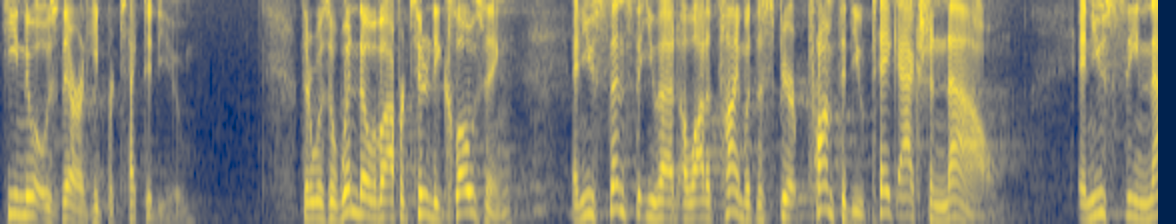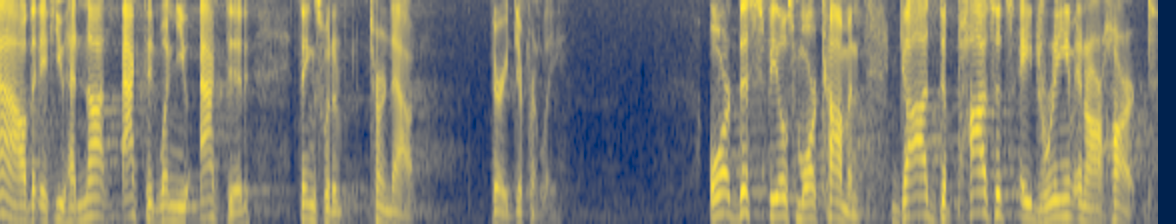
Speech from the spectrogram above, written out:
He knew it was there and He protected you. There was a window of opportunity closing, and you sensed that you had a lot of time, but the Spirit prompted you take action now. And you see now that if you had not acted when you acted, things would have turned out very differently. Or this feels more common God deposits a dream in our heart,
